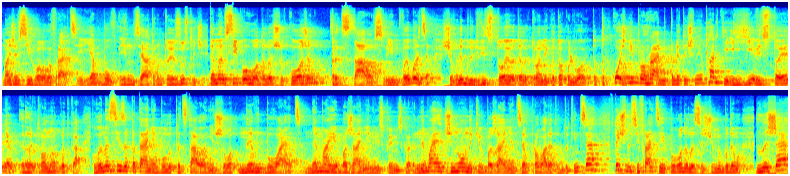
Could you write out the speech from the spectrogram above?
майже всі голови фракції. Я був ініціатором тої зустрічі, де ми всі погодили, що кожен представив своїм виборцям, що вони будуть відстоювати електронний квиток у Львові. Тобто, в кожній програмі політичної партії є відстояння електронного квитка. Коли на ці запитання були представлені, що от не відбувається, немає бажання Львівської міської ради, немає чиновників бажання це впровадити до кінця. Фактично всі фракції погодилися, що ми будемо лише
